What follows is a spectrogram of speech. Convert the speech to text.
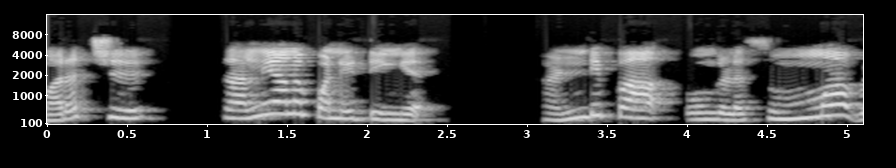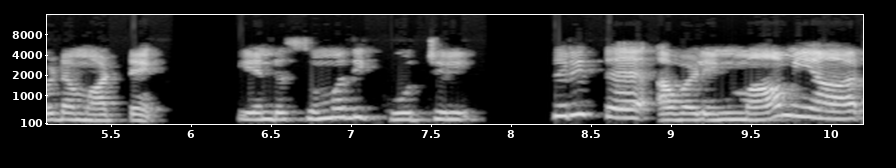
மறைச்சு கல்யாணம் பண்ணிட்டீங்க. கண்டிப்பா உங்களை சும்மா விட மாட்டேன் என்று சுமதி கூற்றில் சிரித்த அவளின் மாமியார்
